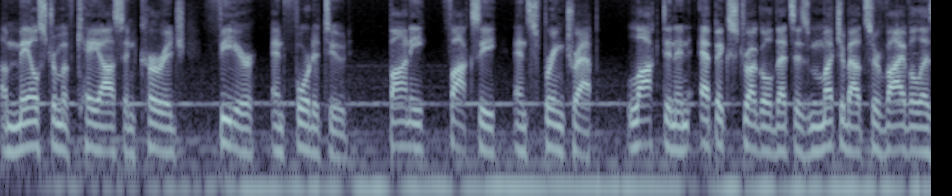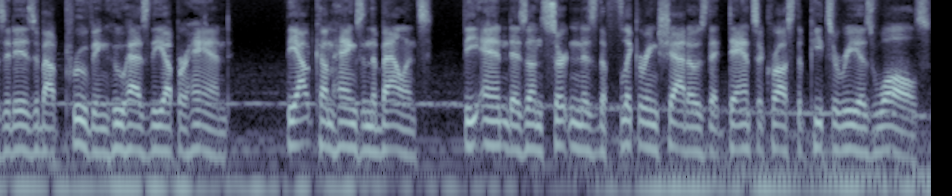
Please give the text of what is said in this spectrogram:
a maelstrom of chaos and courage, fear and fortitude. Bonnie, Foxy, and Springtrap, locked in an epic struggle that's as much about survival as it is about proving who has the upper hand. The outcome hangs in the balance, the end as uncertain as the flickering shadows that dance across the pizzeria's walls.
